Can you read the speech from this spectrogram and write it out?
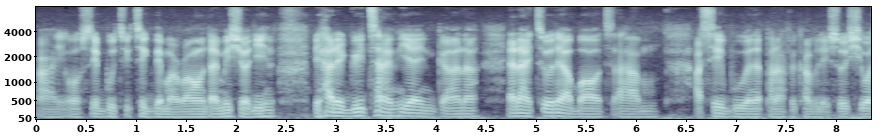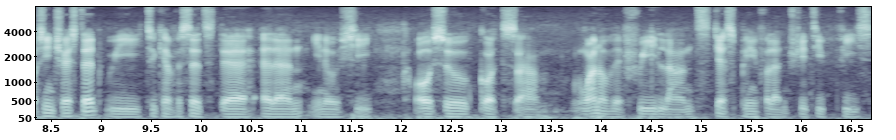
I was able to take them around. I made sure they, they had a great time here in Ghana and I told her about um, Asebu and the Pan-African village. So she was interested. We took a visit there and then, you know, she also got um, one of the free lands just paying for the administrative fees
